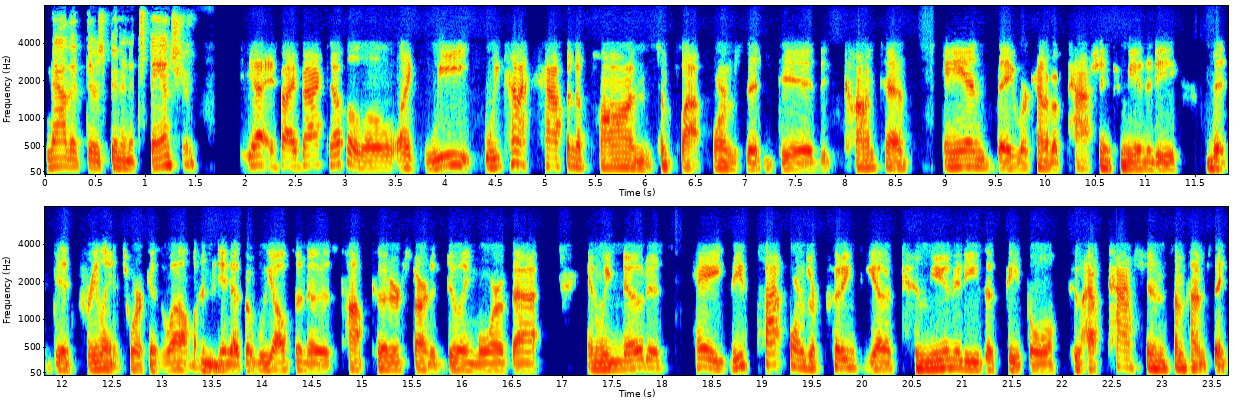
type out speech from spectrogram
now that there's been an expansion? Yeah, if I backed up a little, like we we kind of happened upon some platforms that did contests and they were kind of a passion community that did freelance work as well. And, you know, but we also noticed Top Coder started doing more of that. And we noticed hey, these platforms are putting together communities of people who have passion. Sometimes they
